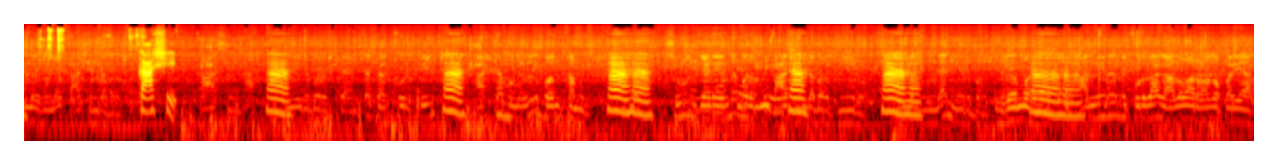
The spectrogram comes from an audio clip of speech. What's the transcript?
ಗುಳ್ಳೆ ಗುಳ್ಳೆ ಕಾಸಿಂದ ಬರುತ್ತೆ. ಕಾಶಿ. ಕಾಸಿಂದ ಹಾ. ನೀರು ಬರುತ್ತೆ ಅಂತ ಪ್ರಕೃತಿ ಅಷ್ಟಮಂಗಲದಲ್ಲಿ ಬಂತು ನಮಗೆ ಹಾಂ ಹಾಂ. ಶಿವನ ಜಡೆಯಿಂದ ಬರುತ್ತೆ ಕಾಸಿಂದ ಬರುತ್ತೆ ನೀರು. ಹಾಂ ಹಾಂ. ನೀರು ಬರುತ್ತೆ. ಆ ನೀರನ್ನು ಕುಡಿದಾಗ ಹಲವಾರು ರೋಗ ಪರಿಹಾರ.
